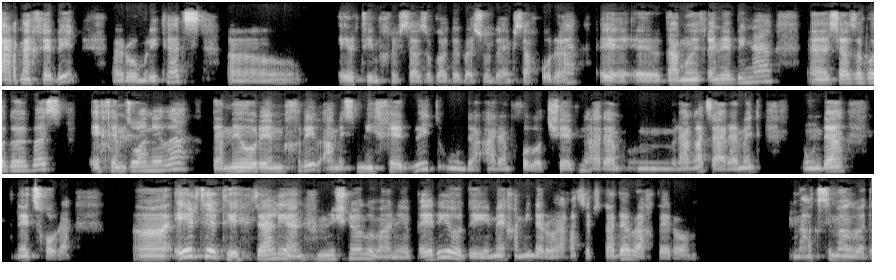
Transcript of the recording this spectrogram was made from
კარნახები რომლითაც ერთი მხრივ საზოგადოებას უნდა ემსახურა გამოიყენებინა საზოგადოებას ეხემძვანელა და მეორე მხრივ ამის მიხედვით უნდა არა მხოლოდ შექმნა, არა რაღაც არამედ უნდა ეცხოვრა. ერთ-ერთი ძალიან მნიშვნელოვანი პერიოდი, მე ხა მინდა რომ რაღაცებს გადავახტე, რომ მაქსიმალურად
